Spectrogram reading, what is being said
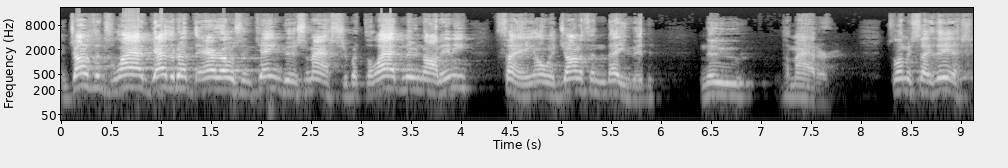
And Jonathan's lad gathered up the arrows and came to his master, but the lad knew not anything, only Jonathan and David knew the matter. So let me say this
